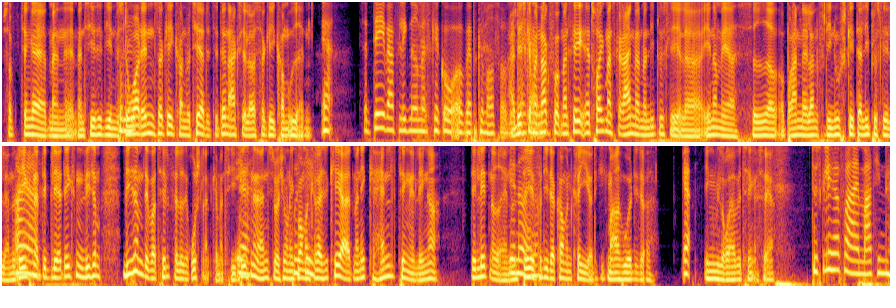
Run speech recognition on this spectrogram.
så tænker jeg, at man, øh, man siger til de investorer, at enten så kan I konvertere det til den aktie, eller også så kan I komme ud af den. Så det er i hvert fald ikke noget, man skal gå og være bekymret for. Nej, det skal man gør nok få. Man skal, jeg tror ikke, man skal regne med, at man lige pludselig eller ender med at sidde og, og brænde nallerne, fordi nu skete der lige pludselig et eller andet. Ah, det er ikke ja. sådan, at det bliver, det er ikke sådan, ligesom, ligesom det var tilfældet i Rusland, kan man sige. Det Ja, er sådan en anden situation, ikke, hvor man kan risikere, at man ikke kan handle tingene længere. Det er lidt noget andet. Det er, noget det er andet. fordi, der kom en krig, og det gik meget hurtigt, og Ja. ingen ville røre ved ting og sager. Du skal lige høre fra Martin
